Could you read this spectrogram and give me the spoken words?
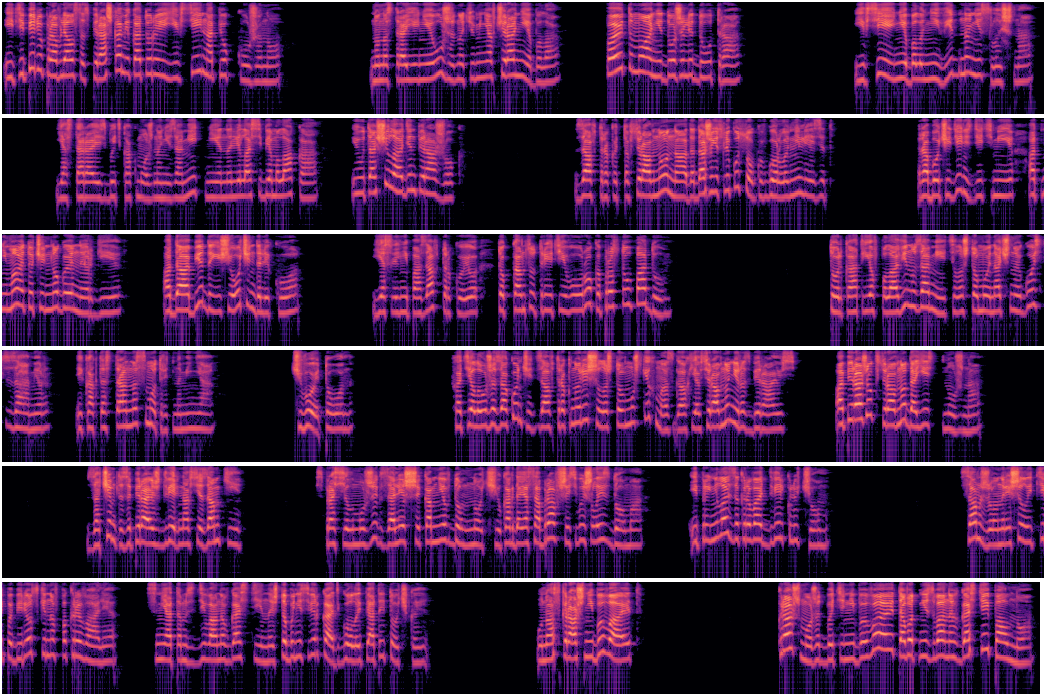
и теперь управлялся с пирожками, которые Евсей напек к ужину. Но настроения ужинать у меня вчера не было поэтому они дожили до утра. Евсея не было ни видно, ни слышно. Я, стараясь быть как можно незаметнее, налила себе молока и утащила один пирожок. Завтракать-то все равно надо, даже если кусок в горло не лезет. Рабочий день с детьми отнимает очень много энергии, а до обеда еще очень далеко. Если не позавтракаю, то к концу третьего урока просто упаду. Только отъев половину, заметила, что мой ночной гость замер и как-то странно смотрит на меня. Чего это он? Хотела уже закончить завтрак, но решила, что в мужских мозгах я все равно не разбираюсь, а пирожок все равно доесть нужно. «Зачем ты запираешь дверь на все замки?» — спросил мужик, залезший ко мне в дом ночью, когда я, собравшись, вышла из дома и принялась закрывать дверь ключом. Сам же он решил идти по Березкино в покрывале, снятом с дивана в гостиной, чтобы не сверкать голой пятой точкой. «У нас краж не бывает», Краж, может быть, и не бывает, а вот незваных гостей полно.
